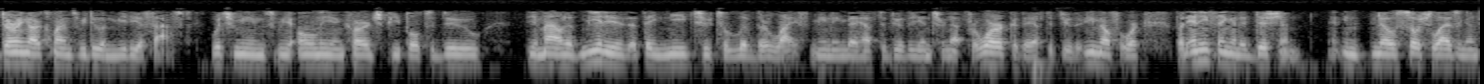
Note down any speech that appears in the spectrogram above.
during our cleanse, we do a media fast, which means we only encourage people to do the amount of media that they need to to live their life, meaning they have to do the internet for work or they have to do their email for work. But anything in addition, no socializing on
